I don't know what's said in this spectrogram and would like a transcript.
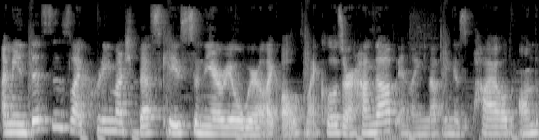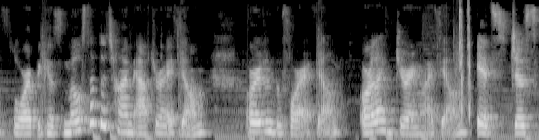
I mean, this is like pretty much best case scenario where like all of my clothes are hung up and like nothing is piled on the floor because most of the time after I film or even before I film or like during my film, it's just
